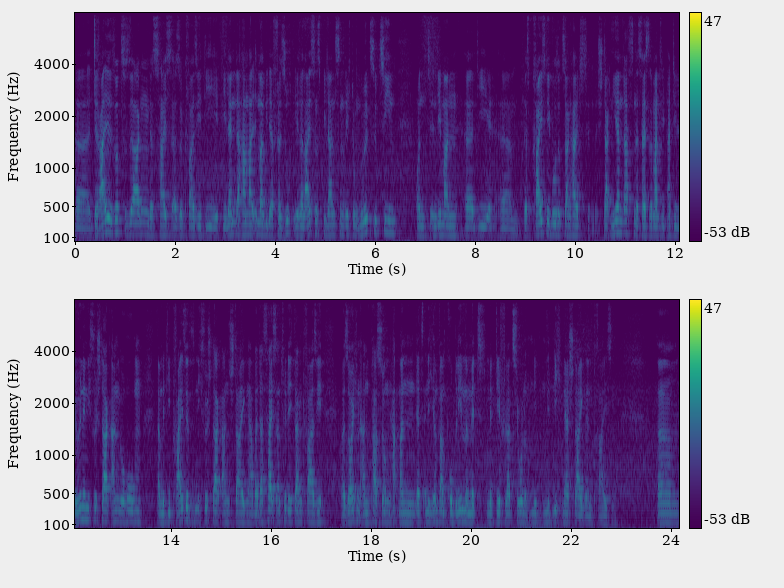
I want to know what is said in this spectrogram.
äh, Drall sozusagen. Das heißt also quasi, die, die Länder haben halt immer wieder versucht, ihre Leistungsbilanzen Richtung Null zu ziehen. Und indem man äh, die, äh, das Preisniveau sozusagen halt stagnieren lassen, das heißt, man hat die Löhne nicht so stark angehoben, damit die Preise nicht so stark ansteigen. Aber das heißt natürlich dann quasi, bei solchen Anpassungen hat man letztendlich irgendwann Probleme mit, mit Deflation und mit, mit nicht mehr steigenden Preisen. Ähm,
